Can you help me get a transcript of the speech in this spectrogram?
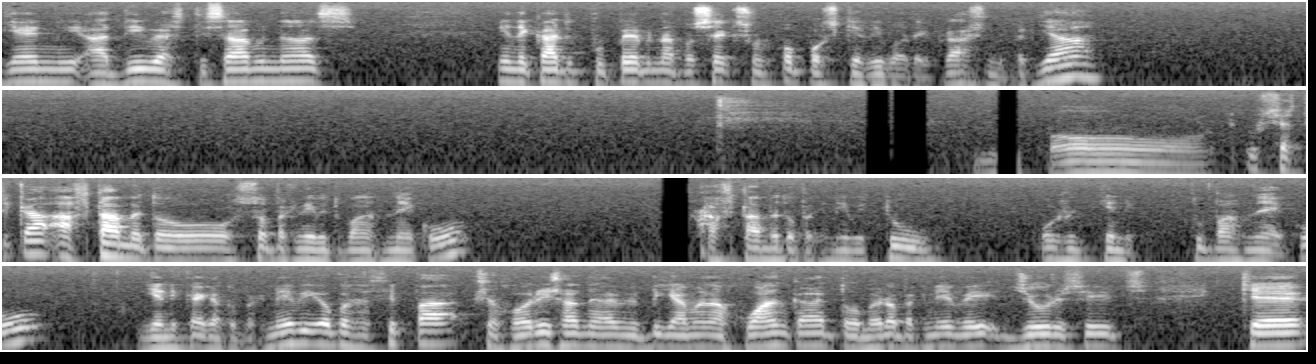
γέννη αντίβαση της άμυνας είναι κάτι που πρέπει να προσέξουν όπως και δίποτε οι πράσινοι παιδιά. Λοιπόν, ουσιαστικά αυτά με το στο παιχνίδι του Παναθηναϊκού. Αυτά με το παιχνίδι του, του Παναθηναϊκού. Γενικά για το παιχνίδι. Όπως σας είπα, ξεχωρίσανε MVP για μένα Χουάνκα, το μερό παιχνίδι, Τζούρισιτς και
